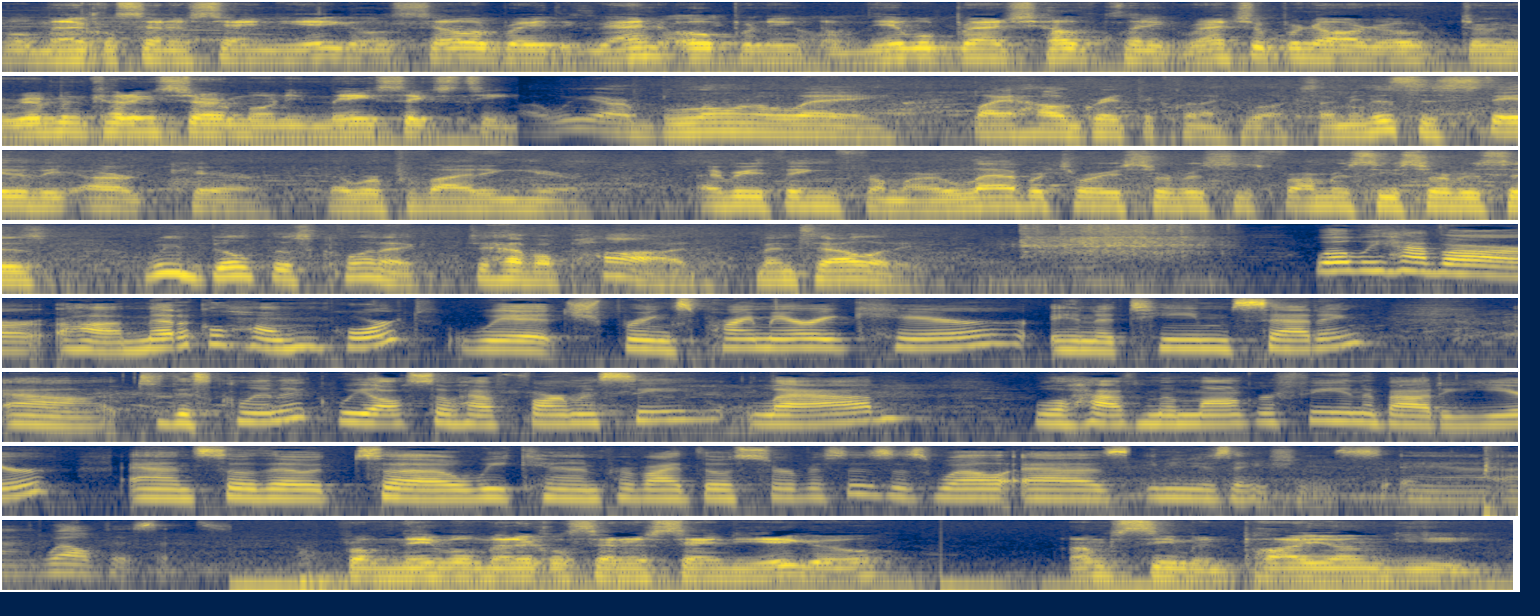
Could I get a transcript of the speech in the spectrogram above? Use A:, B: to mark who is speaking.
A: Naval Medical Center San Diego celebrated the grand opening of Naval Branch Health Clinic Rancho Bernardo during a ribbon cutting ceremony May 16.
B: We are blown away by how great the clinic looks. I mean, this is state of the art care that we're providing here. Everything from our laboratory services, pharmacy services. We built this clinic to have a pod mentality.
C: Well, we have our uh, medical home port, which brings primary care in a team setting uh, to this clinic. We also have pharmacy, lab. We'll have mammography in about a year, and so that uh, we can provide those services as well as immunizations and well visits.
A: From Naval Medical Center San Diego, I'm Seaman Pa Young Yi.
